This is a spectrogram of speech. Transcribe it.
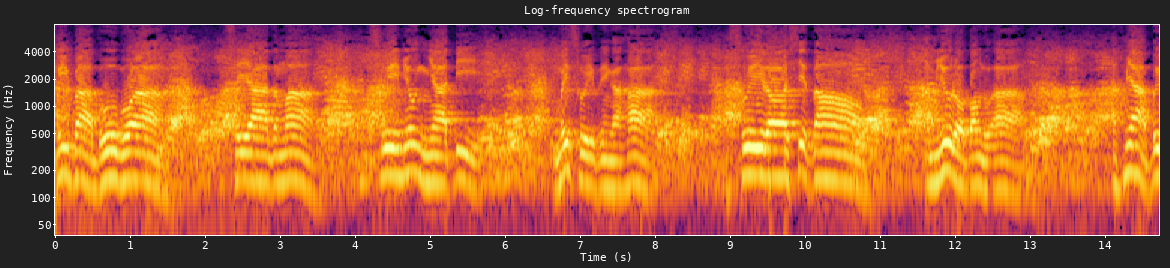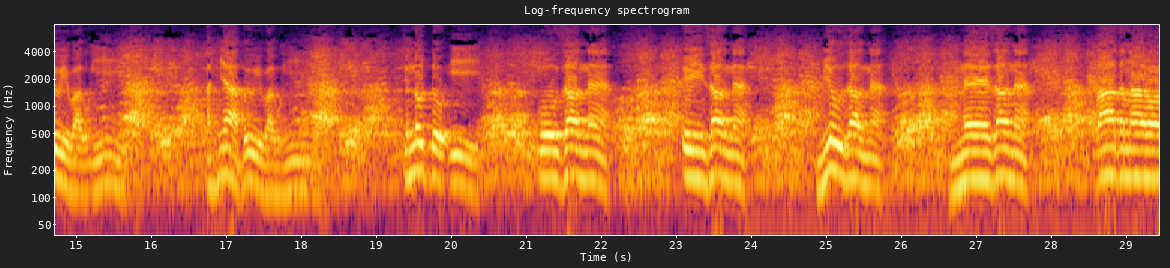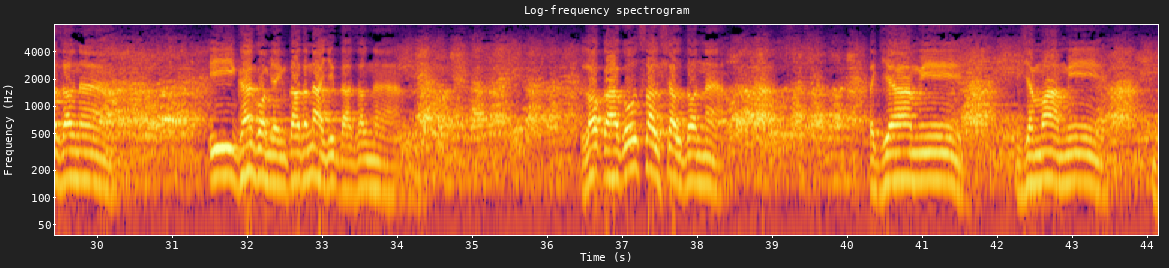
မိဘဘိုးဘွားဆရာသမားဆွေမျိုးညာတိမိတ်ဆွေသင်္ဃဟ ဆွေတော်ရှစ်သောင်းအမျိုးတော်ပေါင်းတို့အားအမျှပေးဝေပါကုန်၏အမြပေးဝေပါကုန်၏ကျွန်ုပ်တို့ဤကိုဆောင်နှင့်အိမ်ဆောင်နှင့်မြို့ဆောင်နှင့်နယ်ဆောင်နှင့်သာသနာတော်ဆောင်နှင့်ဤခါကောမြိုင်သာသနာရိပ်သာဆောင်နှင့်လောကကိုစောက်ရှောက်သောနှင့် တရားမင်းယမမင်း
